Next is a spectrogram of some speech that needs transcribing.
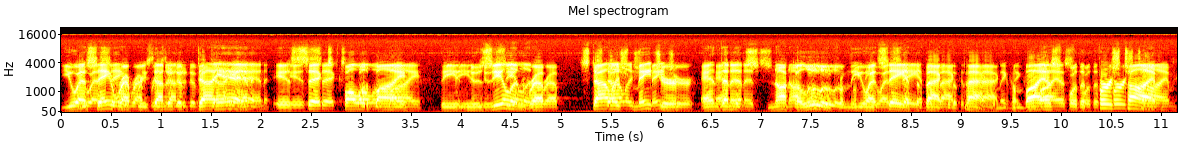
USA representative Diane is sixth, followed by the New Zealand rep Stylish Major, and then it's Nakalulu from the USA at the back of the pack. And they come by us for the first time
